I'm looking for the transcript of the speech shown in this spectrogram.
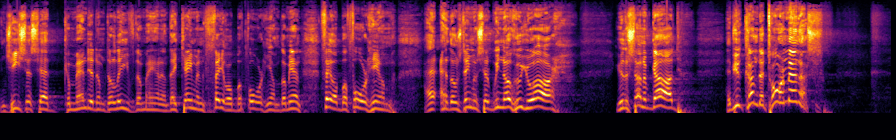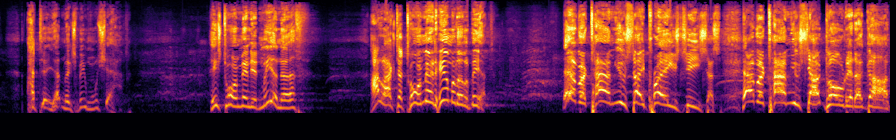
And Jesus had commanded them to leave the man, and they came and fell before him. The men fell before him. And, those demons said, We know who you are. You're the Son of God. Have you come to torment us? I tell you, that makes me want to shout. He's tormented me enough. I'd like to torment him a little bit. Every time you say praise Jesus, every time you shout glory to God,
